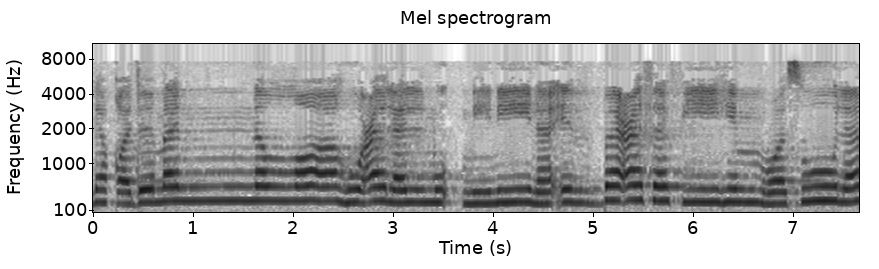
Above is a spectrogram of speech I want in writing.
لقد من الله على المؤمنين إذ بعث فيهم رسولا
